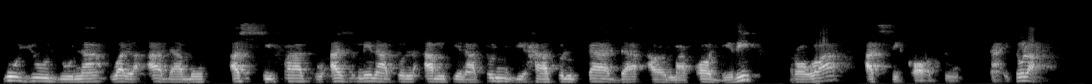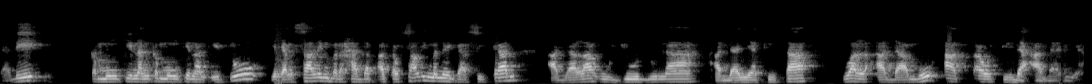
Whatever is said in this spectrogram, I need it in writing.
wujuduna wal adamu as-sifatu azminatul amkinatun jihatul kada al maqadiri rawa as Nah, itulah. Jadi kemungkinan-kemungkinan itu yang saling berhadap atau saling menegasikan adalah wujuduna adanya kita wal adamu atau tidak adanya.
